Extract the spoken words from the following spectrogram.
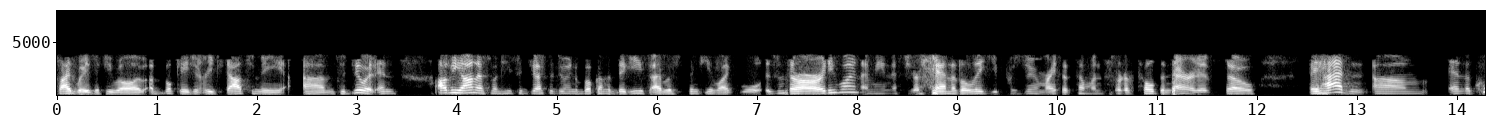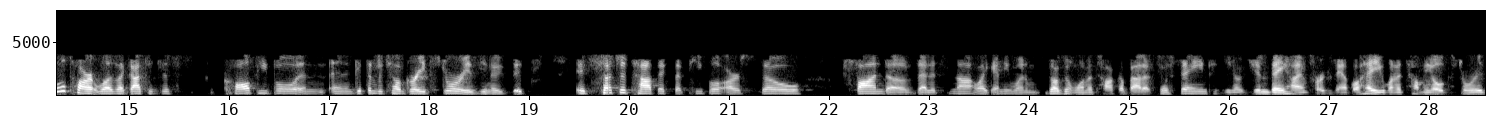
sideways, if you will. A, a book agent reached out to me um, to do it, and I'll be honest, when he suggested doing a book on the Big East, I was thinking like, well, isn't there already one? I mean, if you're a fan of the league, you presume, right, that someone sort of told the narrative. So they hadn't. Um, and the cool part was I got to just call people and and get them to tell great stories. You know, it's it's such a topic that people are so fond of that it's not like anyone doesn't want to talk about it. So saying to, you know, Jim Boeheim, for example, hey, you want to tell me old stories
